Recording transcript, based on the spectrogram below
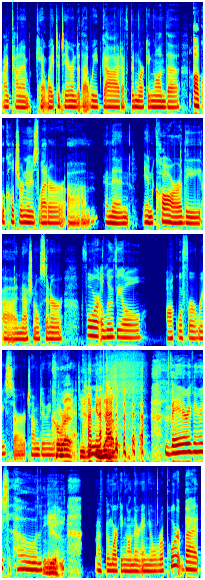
I kind of can't wait to tear into that weed guide. I've been working on the aquaculture newsletter, um, and then NCAAR, the uh, National Center for Alluvial Aquifer Research. I'm doing correct. There. I mean, I had to very very slowly. Yeah. I've been working on their annual report, but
